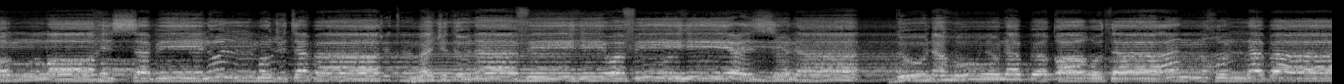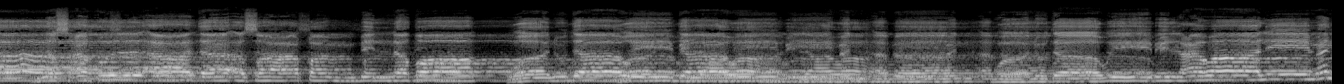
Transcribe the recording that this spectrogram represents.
والله السبيل المجتبى. مجدنا فيه وفيه عزنا. دونه نبقى غثاء خلبا. نصعق الأعداء صعقا باللظى ونداوي بالعويب من أبى. يساوي بالعوالي من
